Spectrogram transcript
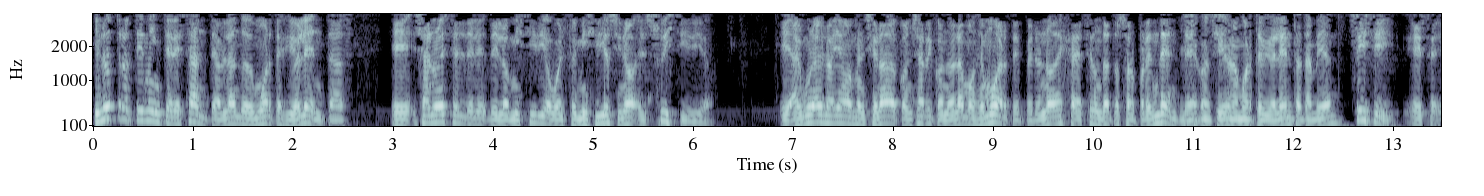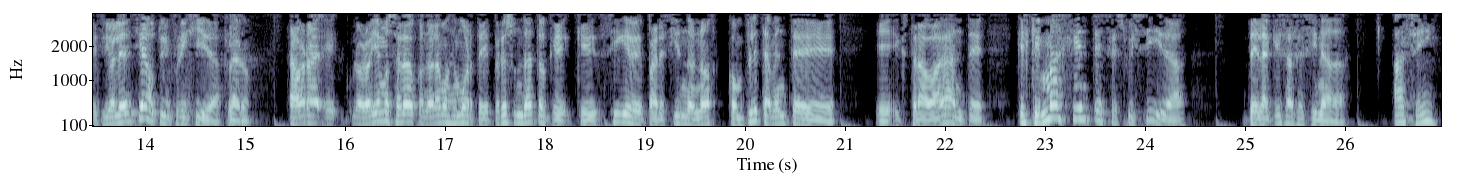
El otro tema interesante, hablando de muertes violentas, eh, ya no es el del- del homicidio o el femicidio, sino el suicidio. Eh, alguna vez lo habíamos mencionado con Jerry cuando hablamos de muerte, pero no deja de ser un dato ¿Y sorprendente. se considera una muerte violenta también? Sí, sí, es, es violencia autoinfringida. Claro. Ahora, eh, lo habíamos hablado cuando hablamos de muerte, pero es un dato que, que sigue pareciéndonos completamente eh, extravagante, que es que más gente se suicida de la que es asesinada. Ah, sí.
